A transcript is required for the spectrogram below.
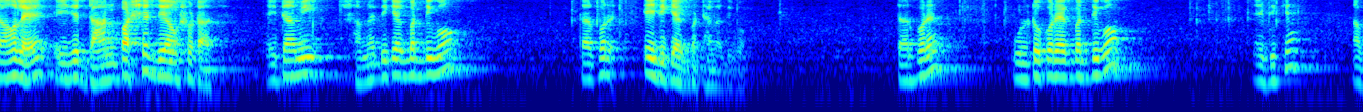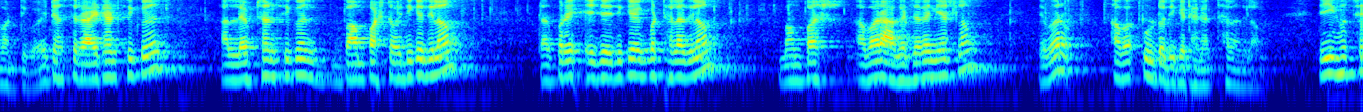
তাহলে এই যে ডান পাশের যে অংশটা আছে, এইটা আমি সামনের দিকে একবার দিব, তারপর এই দিকে একবার ঠেলা দিব। তারপরে উল্টো করে একবার দিব, এইদিকে আবার দিব। এটা হচ্ছে রাইট হ্যান্ড সিকোয়েন্স আর লেফট হ্যান্ড সিকোয়েন্স বাম পাশটা ওইদিকে দিলাম। তারপরে এই যে এইদিকে একবার ঠেলা দিলাম। বাম পাশ আবার আগের জায়গায় নিয়ে আসলাম। এবার আবার উল্টো দিকে ঠেলা ঠেলা দিলাম। এই হচ্ছে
